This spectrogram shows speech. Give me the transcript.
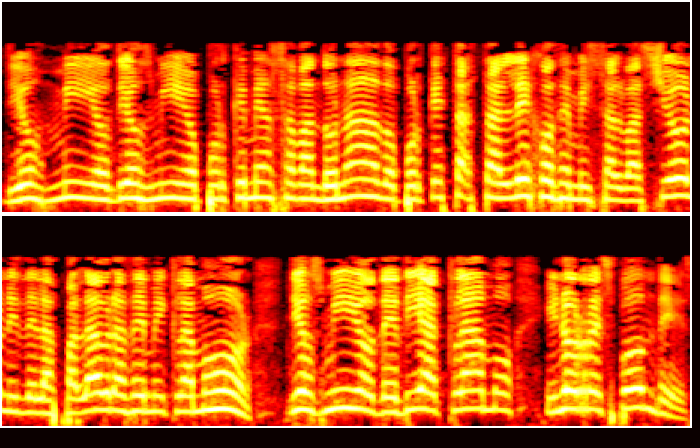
Dios mío, Dios mío, ¿por qué me has abandonado? ¿Por qué estás tan lejos de mi salvación y de las palabras de mi clamor? Dios mío, de día clamo y no respondes.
